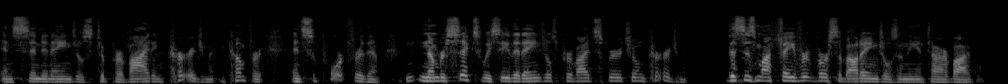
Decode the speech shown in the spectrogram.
and sending angels to provide encouragement and comfort and support for them. N- number six, we see that angels provide spiritual encouragement. This is my favorite verse about angels in the entire Bible.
